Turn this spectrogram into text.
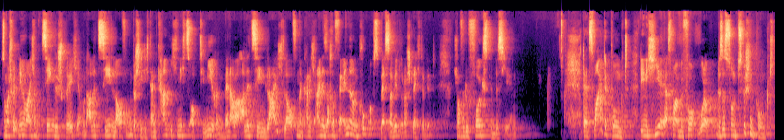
zum Beispiel nehmen wir mal, ich habe zehn Gespräche und alle zehn laufen unterschiedlich. Dann kann ich nichts optimieren. Wenn aber alle zehn gleich laufen, dann kann ich eine Sache verändern und gucken, ob es besser wird oder schlechter wird. Ich hoffe, du folgst mir bis hierhin. Der zweite Punkt, den ich hier erstmal bevor, oder das ist so ein Zwischenpunkt,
